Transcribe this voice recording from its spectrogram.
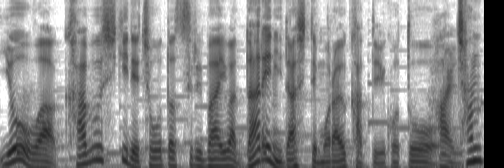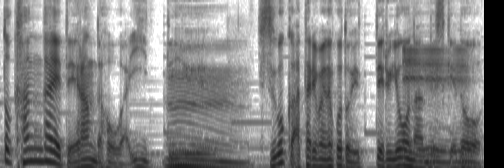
要は株式で調達する場合は誰に出してもらうかっていうことをはい。ちゃんと考えて選んだ方がいいっていう、ん。すごく当たり前のことを言ってるようなんですけど、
